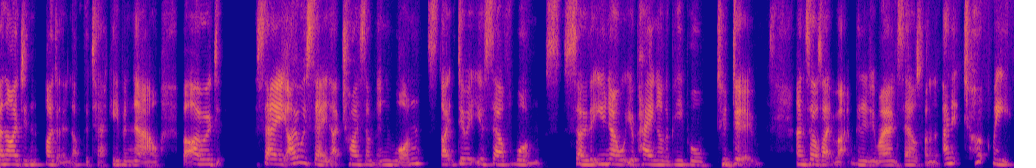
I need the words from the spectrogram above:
and I didn't, I don't love the tech even now, but I would say, I always say, like, try something once, like, do it yourself once so that you know what you're paying other people to do. And so I was like, right, I'm going to do my own sales funnel. And it took me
